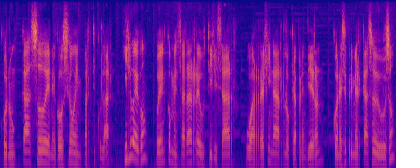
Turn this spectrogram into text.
con un caso de negocio en particular y luego pueden comenzar a reutilizar o a refinar lo que aprendieron con ese primer caso de uso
